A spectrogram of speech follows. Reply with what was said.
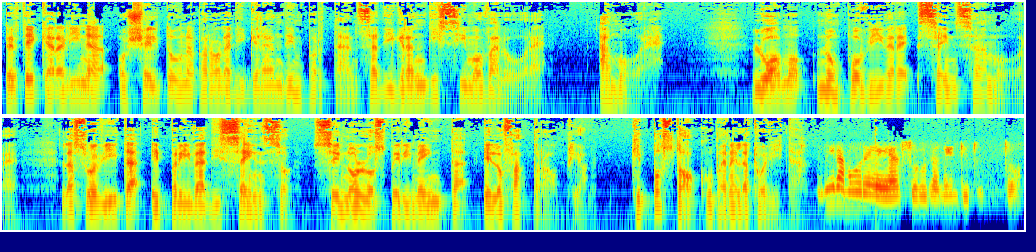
Per te, Carolina, ho scelto una parola di grande importanza, di grandissimo valore. Amore. L'uomo non può vivere senza amore. La sua vita è priva di senso se non lo sperimenta e lo fa proprio. Che posto occupa nella tua vita? L'amore è assolutamente tutto.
